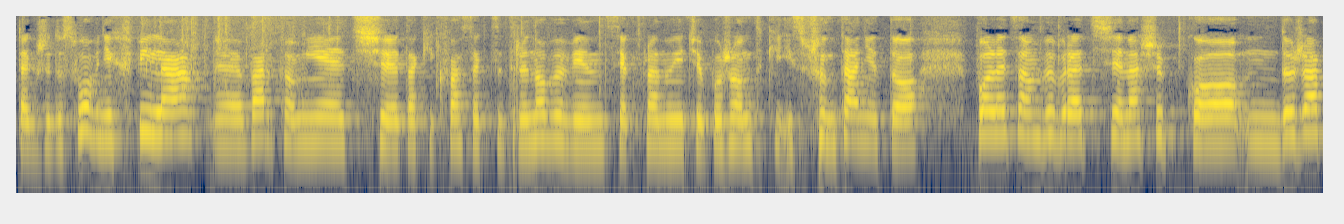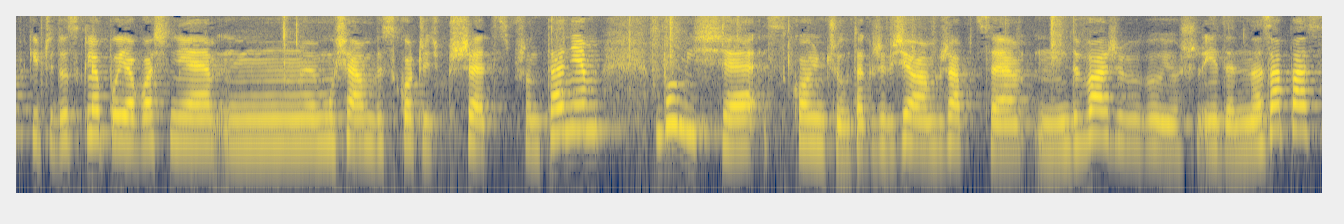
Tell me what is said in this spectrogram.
także dosłownie chwila. Y, warto mieć taki kwasek cytrynowy, więc jak planujecie porządki i sprzątanie, to polecam wybrać się na szybko mm, do żabki czy do sklepu. Ja właśnie właśnie mm, musiałam wyskoczyć przed sprzątaniem, bo mi się skończył. Także wzięłam w żabce mm, dwa, żeby był już jeden na zapas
